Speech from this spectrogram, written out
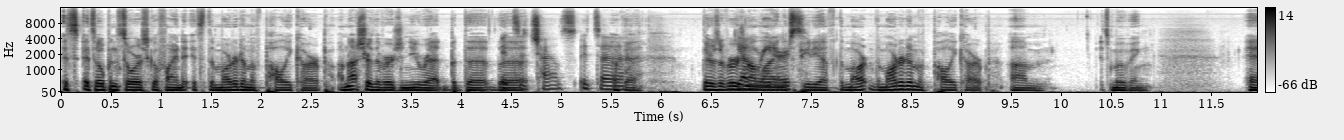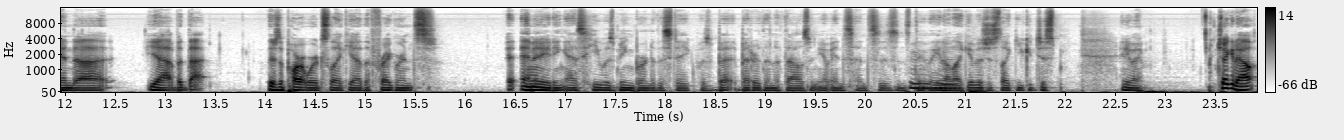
it's it's open source. Go find it. It's the martyrdom of Polycarp. I'm not sure the version you read, but the the it's a child's it's a okay. There's a version online. It's readers. PDF. The mar- the martyrdom of Polycarp. Um, it's moving, and uh, yeah, but that there's a part where it's like, yeah, the fragrance emanating as he was being burned at the stake was be- better than a thousand, you know, incenses and things. You know, Mhm. like it was just like you could just anyway check it out.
